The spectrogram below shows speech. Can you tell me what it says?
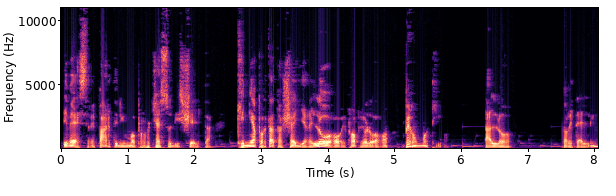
deve essere parte di un processo di scelta che mi ha portato a scegliere loro e proprio loro per un motivo. Allo storytelling,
